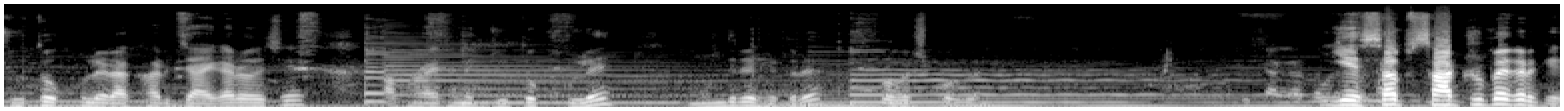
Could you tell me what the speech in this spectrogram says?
জুতো খুলে রাখার জায়গা রয়েছে। আপনারা এখানে জুতো খুলে মন্দিরের ভেতরে প্রবেশ করবেন। ইয়ে সব ষাট রুপে করকে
